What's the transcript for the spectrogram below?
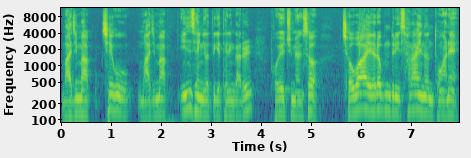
마지막 최후 마지막 인생이 어떻게 되는가를 보여주면서 저와 여러분들이 살아있는 동안에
